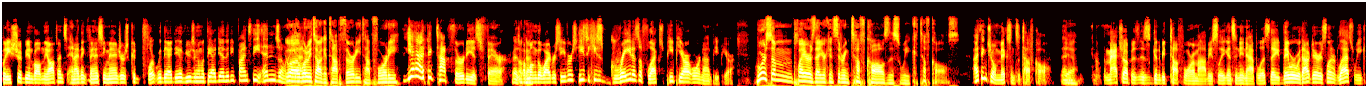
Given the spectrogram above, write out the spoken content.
but he should be involved in the offense. And I think fantasy managers could flirt with the idea of using him with the idea that he finds the end zone. Well, again. what are we talking? Top 30, top 40? Yeah, I think top 30 is fair as, Okay. among the wide receivers. He's he's great as a flex, PPR or non PPR. Who are some players that you're considering tough calls this week? Tough calls. I think Joe Mixon's a tough call. And Yeah. you know, the matchup is, is going to be tough for him, obviously, against Indianapolis. They they were without Darius Leonard last week,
